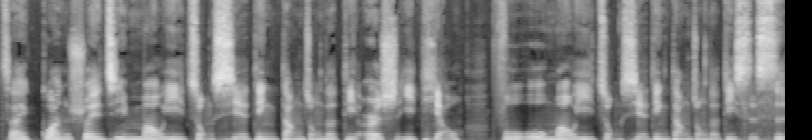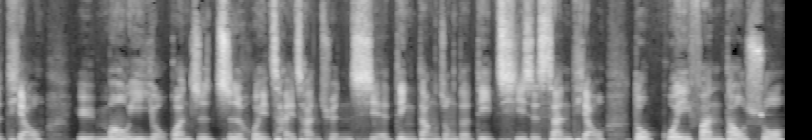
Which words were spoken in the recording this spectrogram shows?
在关税及贸易总协定当中的第二十一条，服务贸易总协定当中的第十四条，与贸易有关之智慧财产权协定当中的第七十三条，都规范到说，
